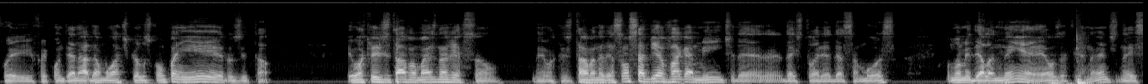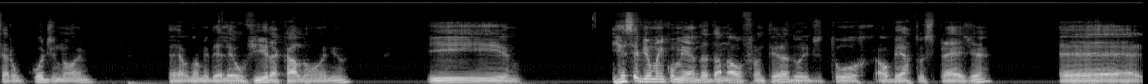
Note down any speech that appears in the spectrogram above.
foi, foi condenada à morte pelos companheiros e tal. Eu acreditava mais na versão né? Eu acreditava na versão, sabia vagamente da, da história dessa moça. O nome dela nem é Elza Fernandes, né? Esse era um codinome. É, o nome dela é Elvira Calônio. E recebi uma encomenda da Nova Fronteira, do editor Alberto Spreger, é,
